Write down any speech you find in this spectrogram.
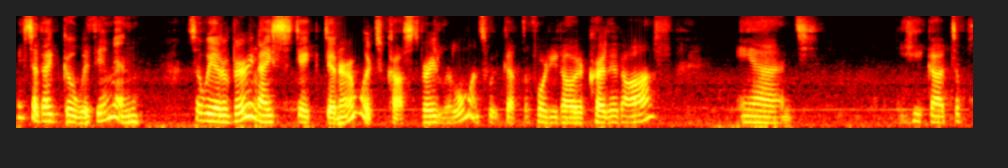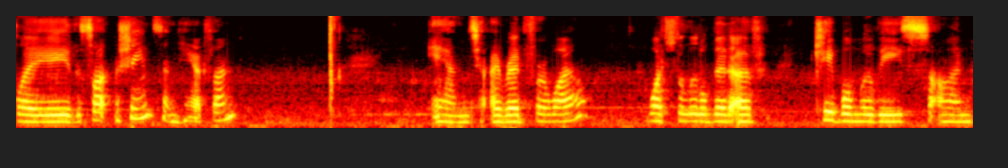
I said I'd go with him. And so we had a very nice steak dinner, which cost very little once we got the $40 credit off. And he got to play the slot machines and he had fun. And I read for a while, watched a little bit of cable movies on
